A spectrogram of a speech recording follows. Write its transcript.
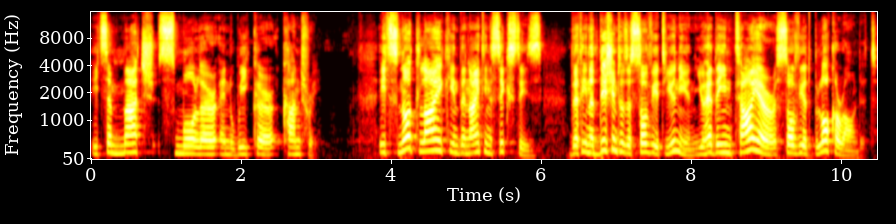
It's a much smaller and weaker country. It's not like in the 1960s that in addition to the Soviet Union, you had the entire Soviet bloc around it.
